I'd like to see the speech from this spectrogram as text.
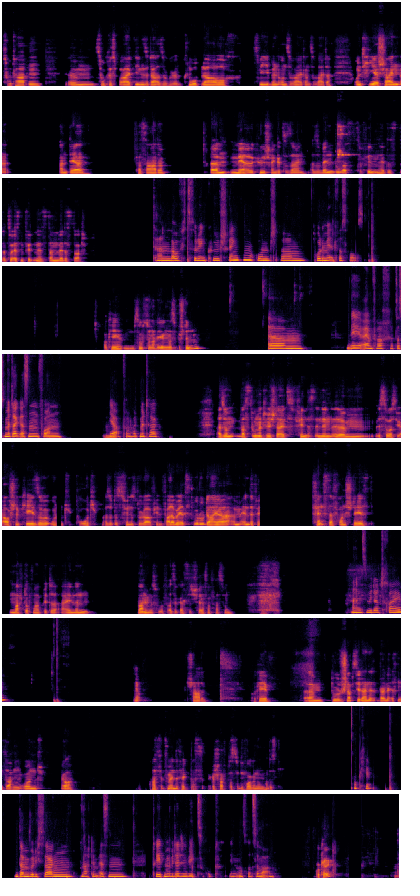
Zutaten, ähm, zugriffsbereit liegen sie da, also äh, Knoblauch, Zwiebeln und so weiter und so weiter. Und hier scheinen an der Fassade ähm, mehrere Kühlschränke zu sein. Also wenn du was zu finden hättest, äh, zu essen finden hättest, dann wäre das dort. Dann laufe ich zu den Kühlschränken und ähm, hole mir etwas raus. Okay, suchst du nach irgendwas Bestimmtem? Ähm, nee, einfach das Mittagessen von, Mhm. ja, von heute Mittag. Also, was du natürlich da jetzt findest in den, ähm, ist sowas wie Aufschnittkäse und Brot. Also das findest du da auf jeden Fall. Aber jetzt, wo du da ja im Endeffekt Fensterfront stehst, mach doch mal bitte einen Wahrnehmungswurf, also Geistesschärfe Fassung. Also wieder drei. Schade. Okay. Ähm, du schnappst dir deine, deine Essenssachen und ja. Hast jetzt im Endeffekt das geschafft, was du dir vorgenommen hattest. Okay. Und dann würde ich sagen, nach dem Essen treten wir wieder den Weg zurück in unsere Zimmer an. Okay.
